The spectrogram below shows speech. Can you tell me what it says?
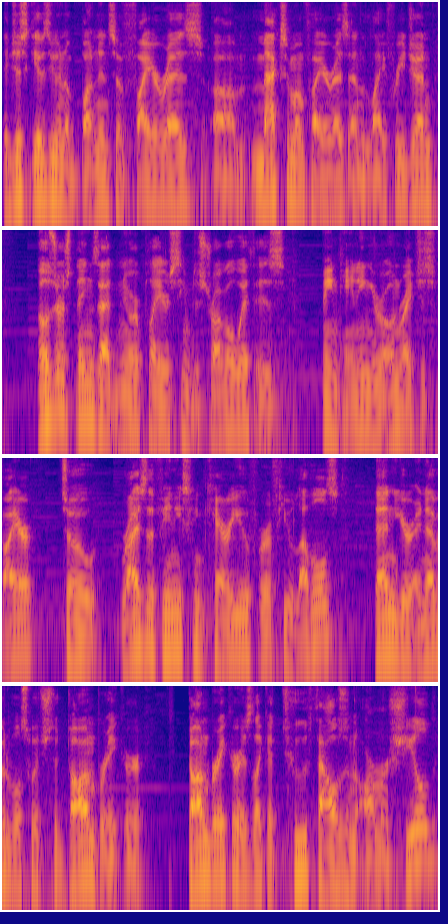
It just gives you an abundance of fire res, um, maximum fire res, and life regen. Those are things that newer players seem to struggle with is maintaining your own righteous fire. So Rise of the Phoenix can carry you for a few levels. Then your inevitable switch to Dawnbreaker Dawnbreaker is like a 2000 armor shield.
